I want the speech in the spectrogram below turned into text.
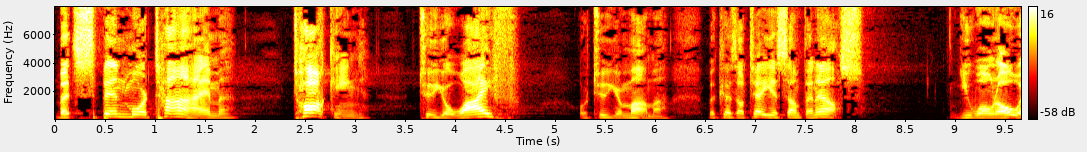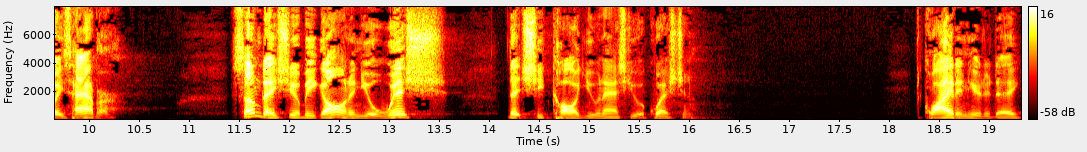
but spend more time talking to your wife or to your mama. Because I'll tell you something else. You won't always have her. Someday she'll be gone and you'll wish that she'd call you and ask you a question. Quiet in here today.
